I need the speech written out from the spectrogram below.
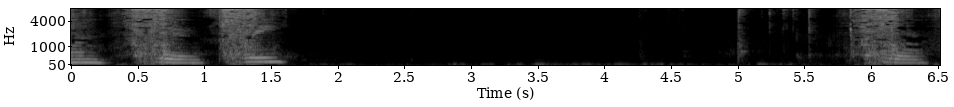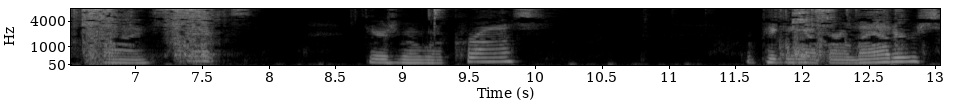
One, two, three. Four, five, six. Here's where we'll cross. We're picking up our ladders.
